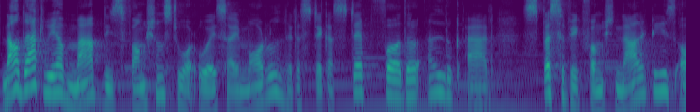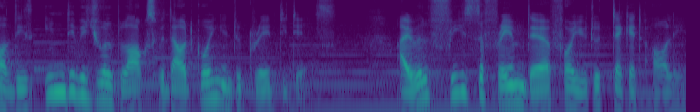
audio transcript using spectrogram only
Now that we have mapped these functions to our OSI model, let us take a step further and look at specific functionalities of these individual blocks without going into great details. I will freeze the frame there for you to take it all in.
